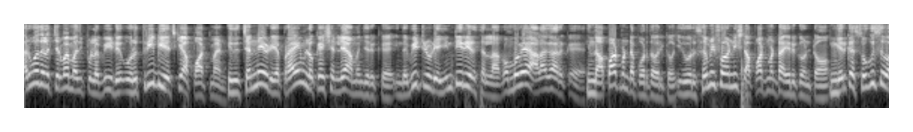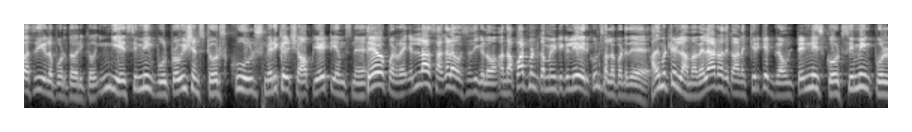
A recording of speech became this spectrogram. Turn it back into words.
அறுபது லட்ச ரூபாய் மதிப்புள்ள வீடு ஒரு த்ரீ பிஹெச்கே அபார்ட்மெண்ட் இது சென்னையுடைய பிரைம் லொகேஷன்லயே அமைஞ்சிருக்கு. இந்த வீட்டினுடைய இன்டீரியர்ஸ் எல்லாம் ரொம்பவே அழகா இருக்கு. இந்த அபார்ட்மெண்ட்டை பொறுத்த வரைக்கும் இது ஒரு செமி ஃபர்னிஷ்ட் அபார்ட்மெண்ட்டா இருக்கட்டும். இங்க இருக்க சொகுசு வசதிகளை பொறுத்த வரைக்கும் இங்கே swimming pool provision store schools medical shop ஏடிஎம்ஸ்னு தேவைப்படுற எல்லா சகல வசதிகளும் அந்த அபார்ட்மெண்ட் கம்யூனிட்டிக்குள்ளேயே இருக்கும்னு சொல்லப்படுது. அது மட்டும் இல்லாம விளையாடுறதுக்கான cricket ground tennis court swimming pool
